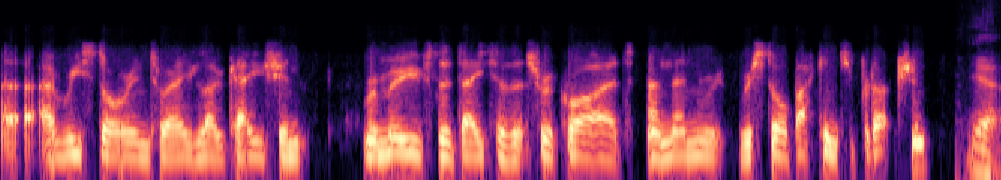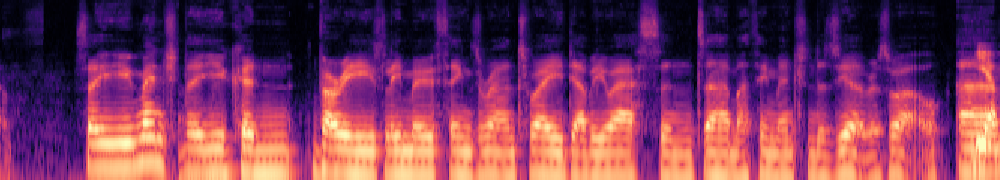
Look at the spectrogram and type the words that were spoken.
a, a restore into a location remove the data that's required and then re- restore back into production. Yeah. So you mentioned that you can very easily move things around to AWS and um, I think mentioned Azure as well. Um, yep.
